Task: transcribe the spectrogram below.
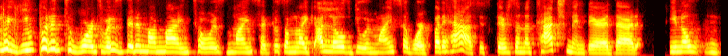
like you put into words what has been in my mind towards mindset because I'm like, I love doing mindset work, but it has. It's, there's an attachment there that, you know,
